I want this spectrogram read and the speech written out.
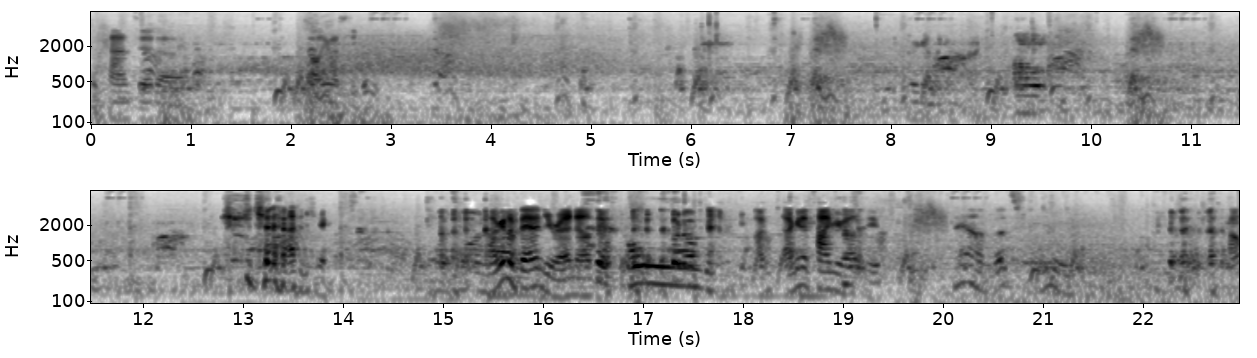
the patented, uh, all USD. We got the contract. Oh. Get out of here. I'm gonna ban you right now, dude. Oh. Ban me. I'm, I'm gonna time you out, dude. Damn, that's rude. How,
